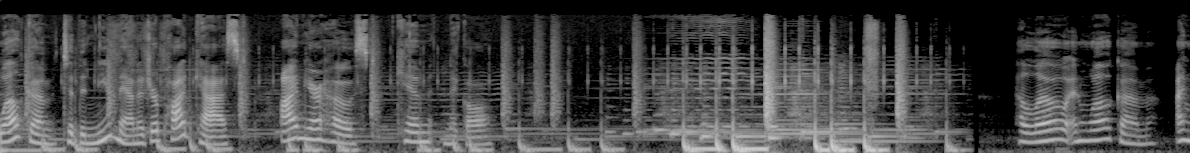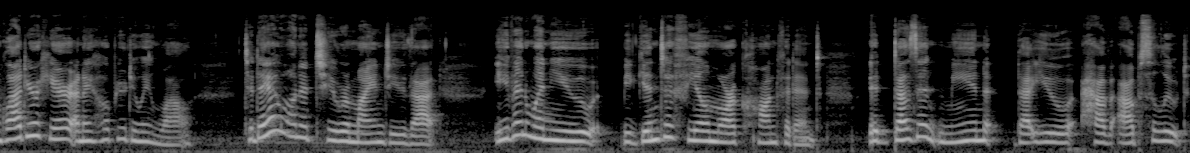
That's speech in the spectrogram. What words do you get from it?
Welcome to the New Manager Podcast. I'm your host, Kim Nicol. Hello and welcome. I'm glad you're here and I hope you're doing well. Today, I wanted to remind you that even when you begin to feel more confident, it doesn't mean that you have absolute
